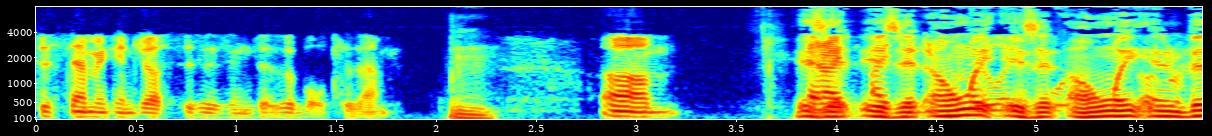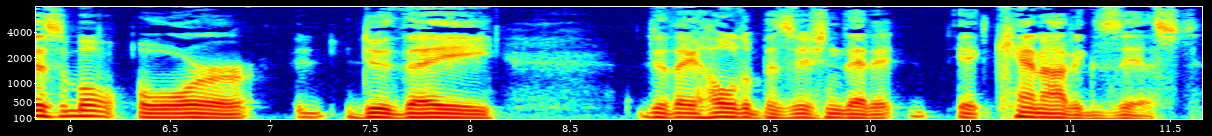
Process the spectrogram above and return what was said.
systemic injustice is invisible to them. Mm. Um, is it I, is I it only really is it only invisible, or do they do they hold a position that it it cannot exist?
